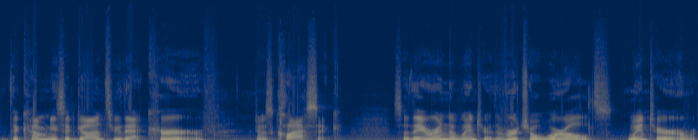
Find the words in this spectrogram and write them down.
the companies had gone through that curve. It was classic. So they were in the winter. The virtual worlds winter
